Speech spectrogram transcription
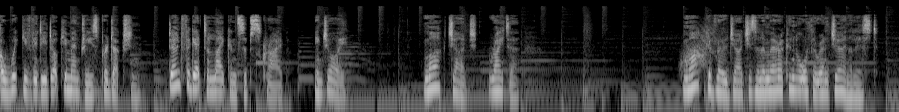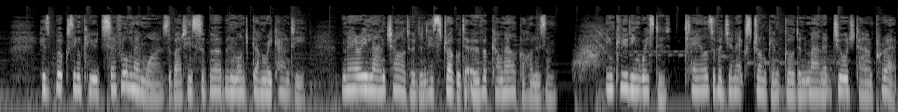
a Wikividi documentaries production. Don't forget to like and subscribe. Enjoy. Mark Judge, writer. Mark Gauvreau Judge is an American author and journalist. His books include several memoirs about his suburban Montgomery County, Maryland childhood and his struggle to overcome alcoholism, including Wasted, Tales of a Gen X Drunk and God and Man at Georgetown Prep.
